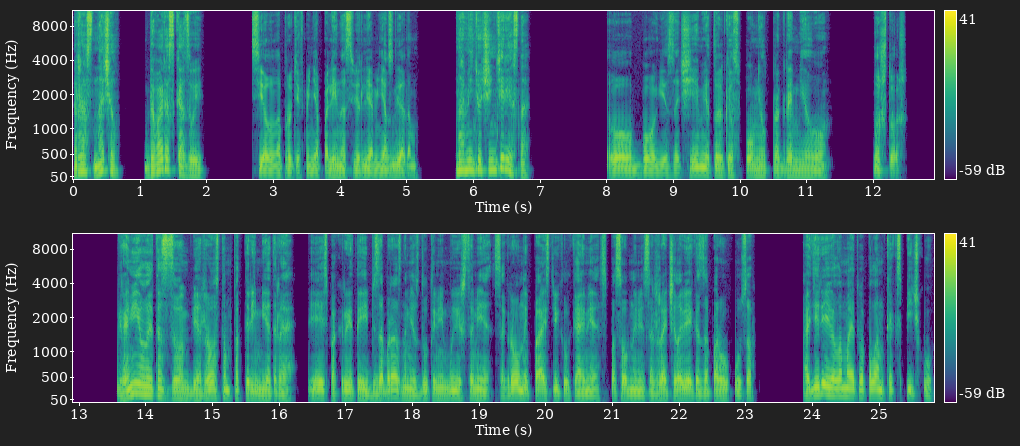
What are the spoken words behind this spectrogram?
Раз начал, давай рассказывай. Села напротив меня Полина, сверля меня взглядом. Нам ведь очень интересно. О, боги, зачем я только вспомнил про Громилу? Ну что ж, Громила — это зомби, ростом по три метра, весь покрытый безобразными вздутыми мышцами, с огромной пастью и клыками, способными сожрать человека за пару укусов. А деревья ломает пополам, как спичку.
